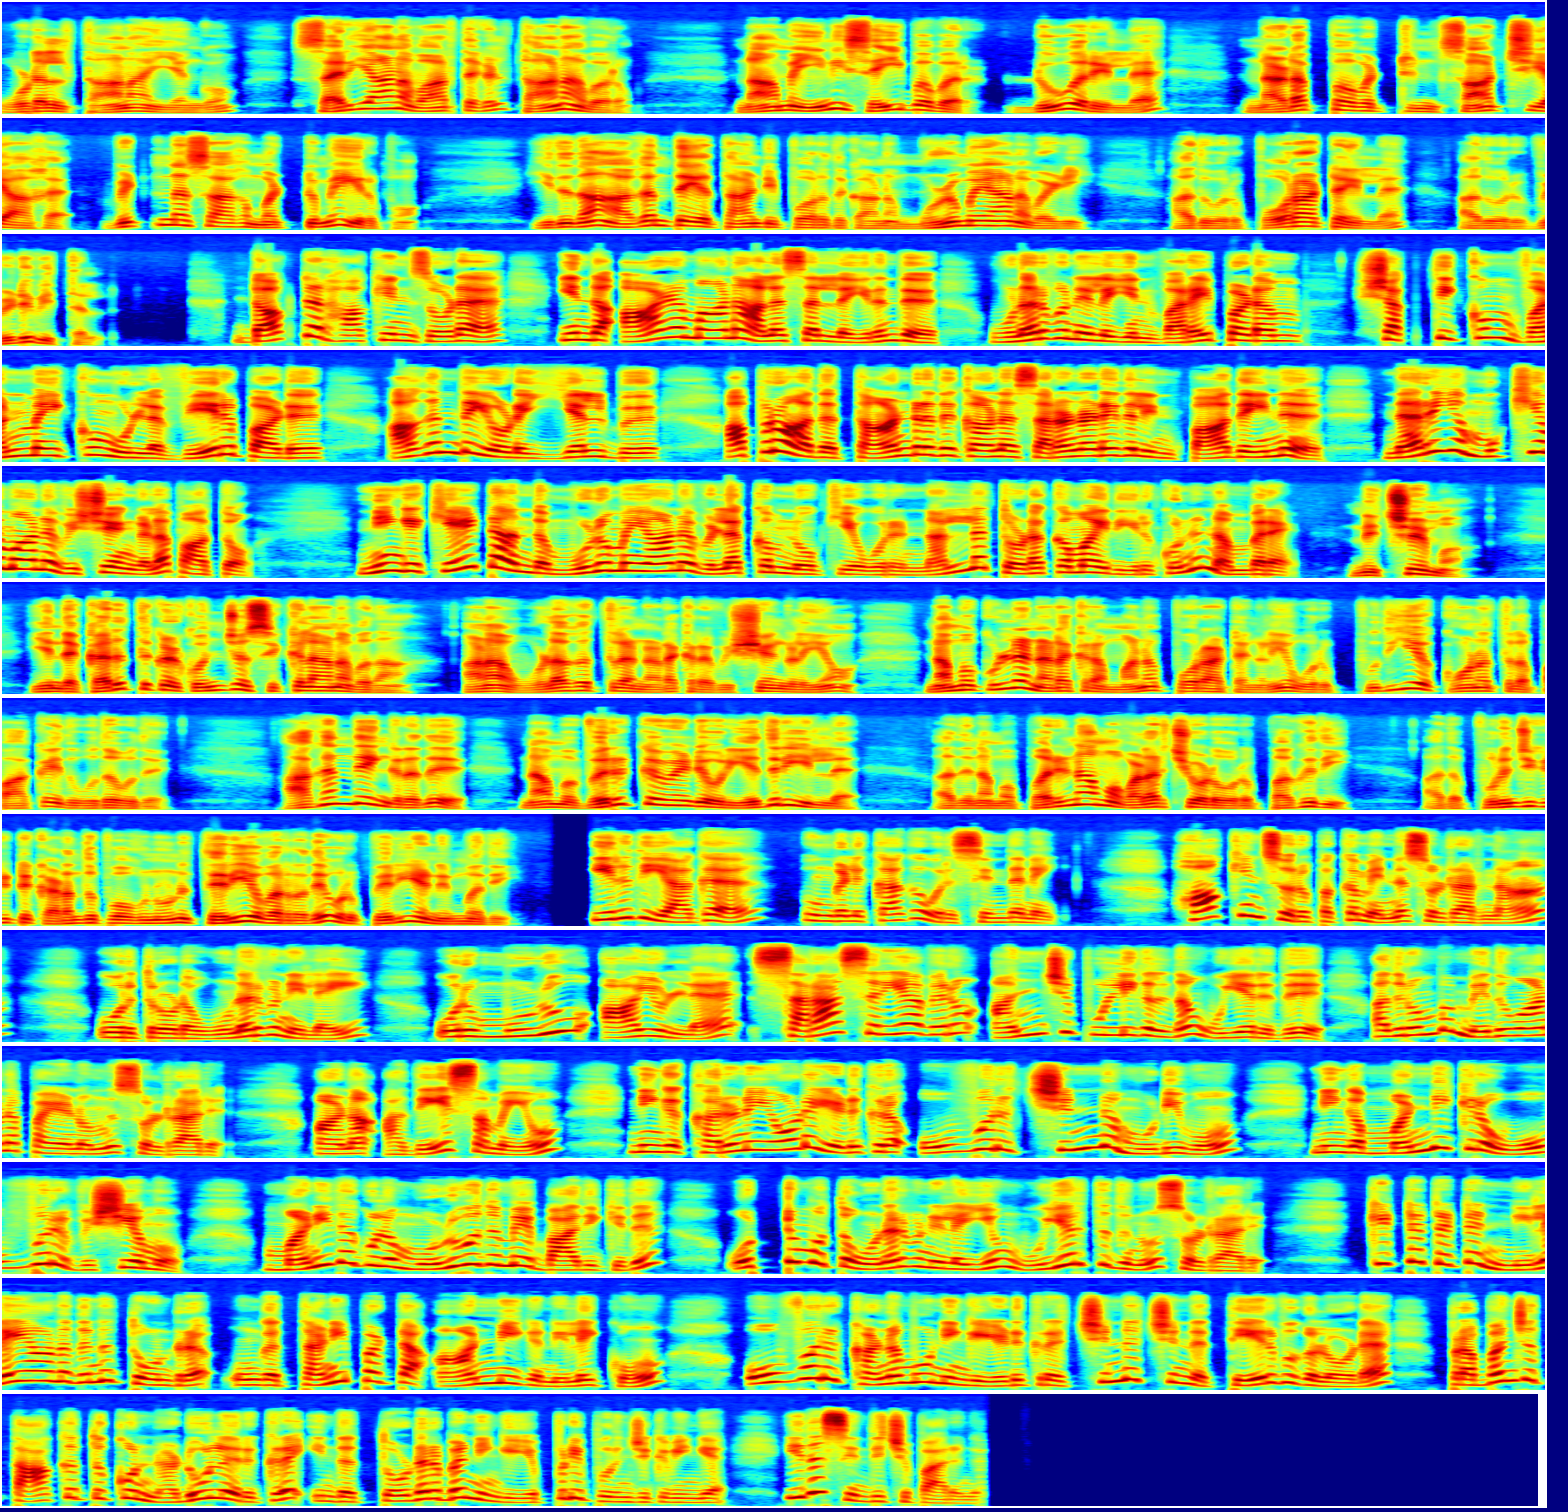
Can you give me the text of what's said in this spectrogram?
உடல் தானா இயங்கும் சரியான வார்த்தைகள் தானா வரும். நாம இனி செய்பவர் டூவர் இல்ல நடப்பவற்றின் சாட்சியாக விட்னஸாக மட்டுமே இருப்போம். இதுதான் அகந்தைய தாண்டி போறதுக்கான முழுமையான வழி. அது ஒரு போராட்டம் இல்ல அது ஒரு விடுவித்தல். டாக்டர் ஹாக்கின்ஸோட இந்த ஆழமான அலசல்ல இருந்து உணர்வு நிலையின் வரைபடம் சக்திக்கும் வன்மைக்கும் உள்ள வேறுபாடு அகந்தையோட இயல்பு அப்புறம் அதை தாண்டறதுக்கான சரணடைதலின் பாதைன்னு நிறைய முக்கியமான விஷயங்களை பார்த்தோம். நீங்க கேட்ட அந்த முழுமையான விளக்கம் நோக்கிய ஒரு நல்ல தொடக்கமா இது இருக்குன்னு நம்புறேன். நிச்சயமா. இந்த கருத்துக்கள் கொஞ்சம் சிக்கலானவுதான். ஆனா உலகத்துல நடக்கிற விஷயங்களையும் நமக்குள்ள நடக்கிற மனப்போராட்டங்களையும் ஒரு புதிய கோணத்துல பார்க்க இது உதவுது. அகந்தைங்கிறது நாம வெறுக்க வேண்டிய ஒரு எதிரி இல்ல. அது நம்ம பரிணாம வளர்ச்சியோட ஒரு பகுதி. அதை புரிஞ்சுக்கிட்டு கடந்து போகணும்னு தெரிய வர்றதே ஒரு பெரிய நிம்மதி. இறுதியாக உங்களுக்காக ஒரு சிந்தனை. ஹாக்கின்ஸ் ஒரு பக்கம் என்ன சொல்றார்னா ஒருத்தரோட உணர்வு நிலை ஒரு முழு ஆயுள்ல சராசரியா வெறும் அஞ்சு புள்ளிகள் தான் உயருது. அது ரொம்ப மெதுவான பயணம்னு சொல்றாரு. ஆனா அதே சமயம் நீங்க கருணையோட எடுக்கிற ஒவ்வொரு சின்ன முடிவும் நீங்க மன்னிக்கிற ஒவ்வொரு விஷயமும் மனிதகுலம் முழுவதுமே பாதிக்குது ஒட்டுமொத்த உணர்வு நிலையும் உயர்த்துதுன்னு சொல்றாரு. கிட்டத்தட்ட நிலையானதுன்னு தோன்ற உங்க தனிப்பட்ட ஆன்மீக நிலைக்கும் ஒவ்வொரு கணமும் நீங்க எடுக்கிற சின்ன சின்ன தேர்வுகளோட பிரபஞ்ச தாக்கத்துக்கும் நடுவுல இருக்கிற இந்த தொடர்பை நீங்க எப்படி புரிஞ்சுக்குவீங்க? இத சிந்திச்சு பாருங்க.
